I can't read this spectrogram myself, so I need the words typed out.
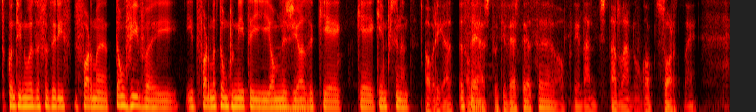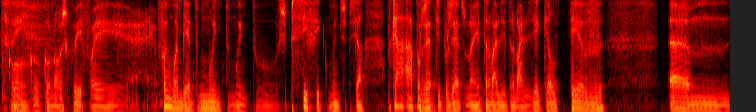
tu continuas a fazer isso de forma tão viva e, e de forma tão bonita e homenageosa que é, que é, que é impressionante. Obrigado. A sério. Aliás, tu tiveste essa oportunidade de estar lá no golpe de sorte, não é? com, com, connosco e foi, foi um ambiente muito, muito específico, muito especial. Porque há, há projetos e projetos, não é? E trabalhos e trabalhos, e aquele teve. hum,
